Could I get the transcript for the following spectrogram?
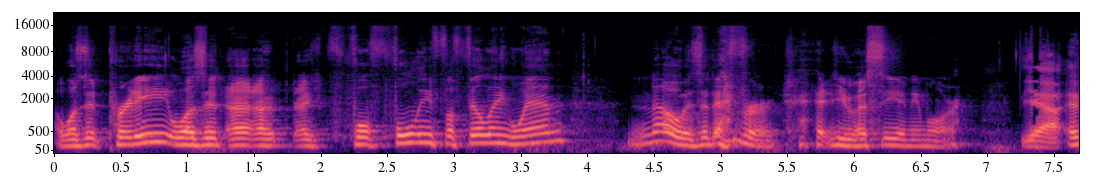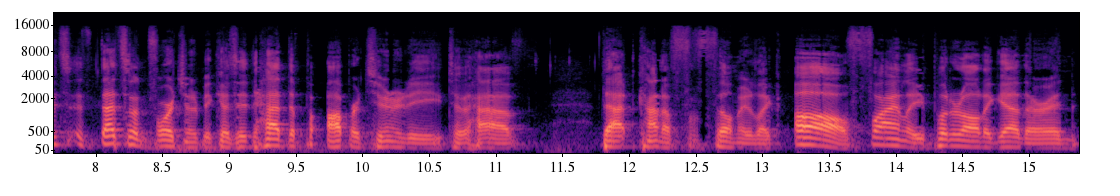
Was it pretty? Was it a, a, a full, fully fulfilling win? No. Is it ever at USC anymore? Yeah, it's it, that's unfortunate because it had the opportunity to have that kind of fulfillment. Like, oh, finally, put it all together, and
